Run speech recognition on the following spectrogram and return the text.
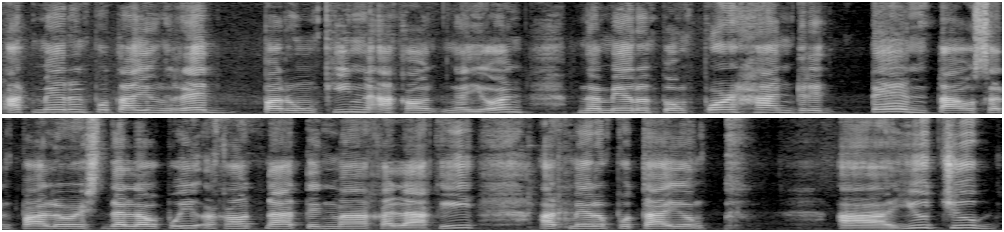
at meron po tayong Red Parungkin na account ngayon na meron pong 410,000 followers. Dalawa po yung account natin mga kalaki at meron po tayong ah, YouTube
